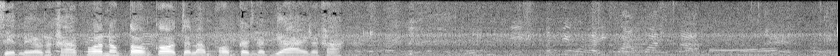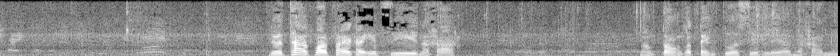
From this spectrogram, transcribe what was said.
เสร็จแล้วนะคะ เพราะว่าน้องตองก็จะรำพร้อมกันกับยายนะคะเดินทางปลอดภัยค่ะ FC นะคะ น้องตองก็แต่งตัวเสร็จแล้วนะคะหนู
